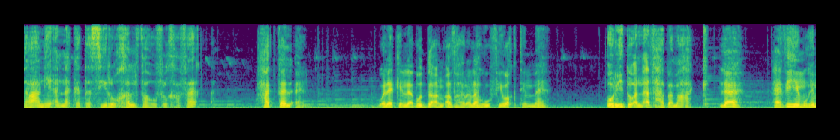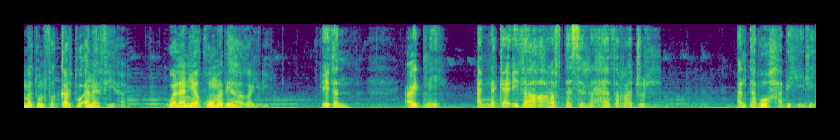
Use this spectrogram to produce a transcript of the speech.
تعني أنك تسير خلفه في الخفاء؟ حتى الآن. ولكن لابد أن أظهر له في وقت ما. أريد أن أذهب معك. لا هذه مهمة فكرت أنا فيها ولن يقوم بها غيري. اذا عدني أنك إذا عرفت سر هذا الرجل أن تبوح به لي.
